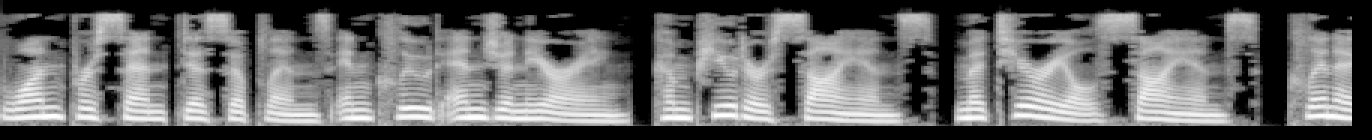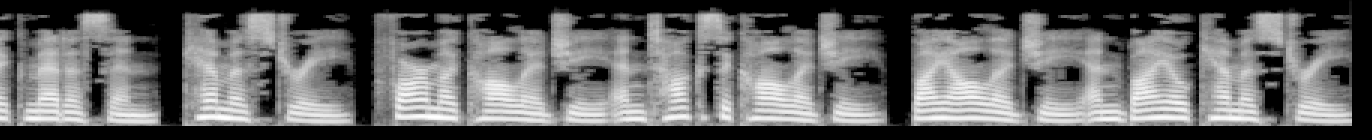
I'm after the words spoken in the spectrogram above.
1% disciplines include engineering, computer science, materials science, clinic medicine, chemistry, pharmacology and toxicology, biology and biochemistry,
